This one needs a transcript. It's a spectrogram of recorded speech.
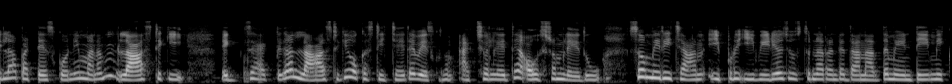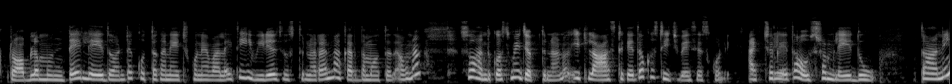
ఇలా పట్టేసుకొని మనం లాస్ట్కి ఎగ్జాక్ట్గా లాస్ట్కి ఒక స్టిచ్ అయితే వేసుకుందాం. యాక్చువల్గా అయితే అవసరం లేదు. సో మీరు ఈ ఛానల్ ఇప్పుడు ఈ వీడియో చూస్తున్నారంటే దాని అర్థం ఏంటి? మీకు ప్రాబ్లం ఉంటే లేదు అంటే కొత్తగా నేర్చుకునే వాళ్ళైతే ఈ వీడియో చూస్తున్నారని నాకు అర్థమవుతుంది. అవునా? సో అందుకోసమే చెప్తున్నాను. ఇట్లా లాస్ట్కి అయితే ఒక స్టిచ్ వేసేసుకోండి. యాక్చువల్గా అయితే అవసరం లేదు. కానీ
